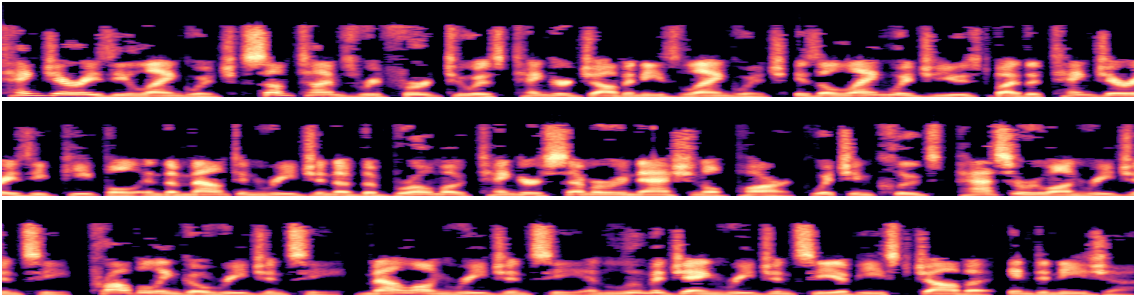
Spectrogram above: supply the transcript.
Tenggerese language, sometimes referred to as Tengger Javanese language, is a language used by the Tenggerese people in the mountain region of the Bromo Tengger Semeru National Park which includes Pasuruan Regency, Probolinggo Regency, Malang Regency and Lumajang Regency of East Java, Indonesia.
